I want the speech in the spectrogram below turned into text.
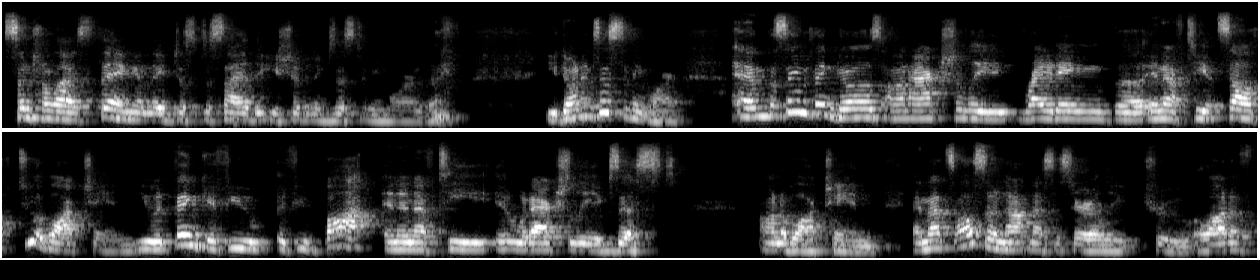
centralized thing and they just decide that you shouldn't exist anymore, then you don't exist anymore. And the same thing goes on actually writing the NFT itself to a blockchain. You would think if you if you bought an NFT, it would actually exist on a blockchain, and that's also not necessarily true. A lot of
